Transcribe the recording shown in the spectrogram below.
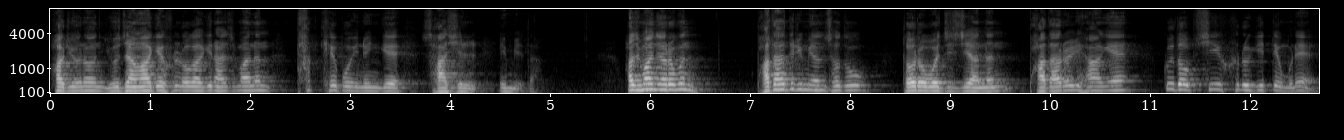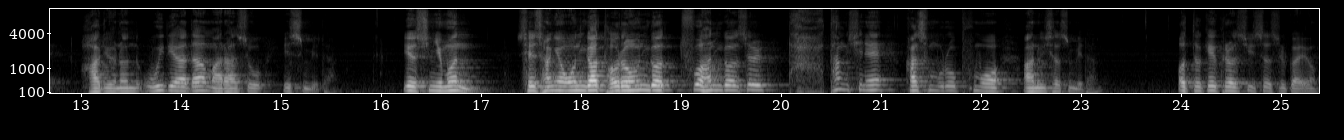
하류는 유장하게 흘러가긴 하지만은 탁해 보이는 게 사실입니다. 하지만 여러분 받아들이면서도 더러워지지 않는 바다를 향해 끝없이 흐르기 때문에 하류는 위대하다 말할 수 있습니다. 예수님은 세상의 온갖 더러운 것, 추한 것을 다 당신의 가슴으로 품어 안으셨습니다. 어떻게 그럴 수 있었을까요?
